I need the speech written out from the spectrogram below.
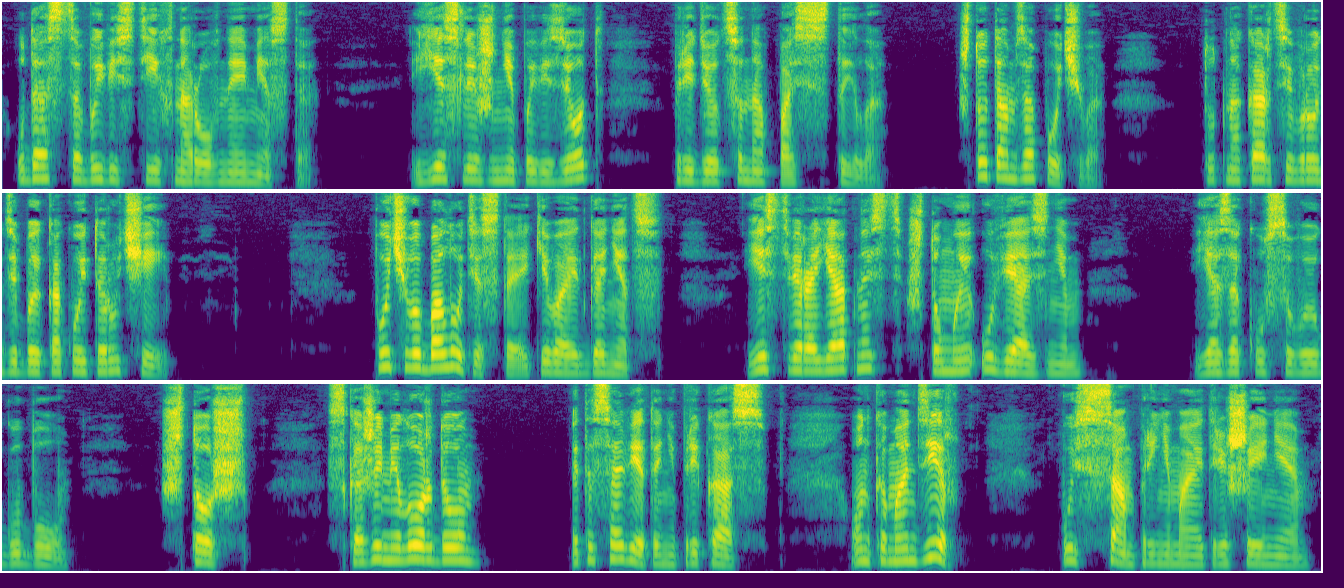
удастся вывести их на ровное место. Если же не повезет, придется напасть с тыла. Что там за почва? Тут на карте вроде бы какой-то ручей. Почва болотистая, кивает гонец. Есть вероятность, что мы увязнем. Я закусываю губу. Что ж, скажи милорду, это совет, а не приказ. Он командир, пусть сам принимает решение.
